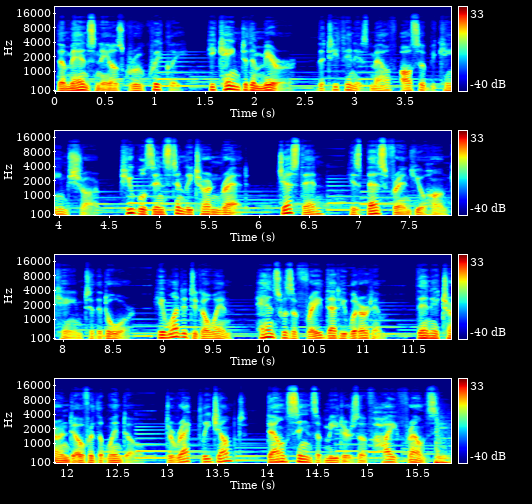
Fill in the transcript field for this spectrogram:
The man's nails grew quickly. He came to the mirror. The teeth in his mouth also became sharp. Pupils instantly turned red. Just then, his best friend Johann came to the door. He wanted to go in. Hans was afraid that he would hurt him. Then he turned over the window, directly jumped. Thousands of meters of high Francie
